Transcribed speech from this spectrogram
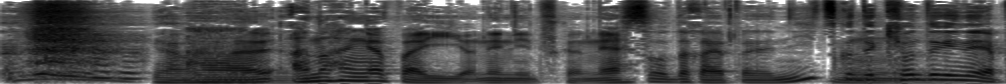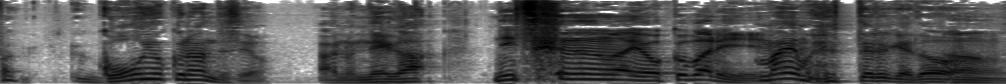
いや、ああの辺がやっぱいいよね、新津くんね。そう、だからやっぱね、新津くんって基本的にね、やっぱ強欲なんですよ。あの根が。新津くんは欲張り。前も言ってるけど、うん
